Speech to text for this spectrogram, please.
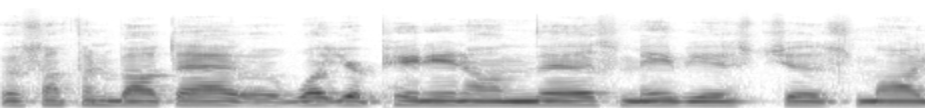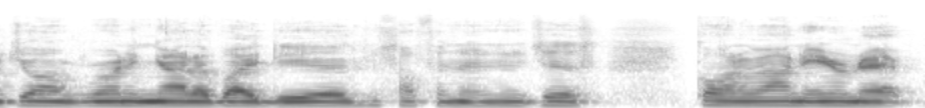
or something about that or what your opinion on this, maybe it's just Mojang running out of ideas or something and just going around the internet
